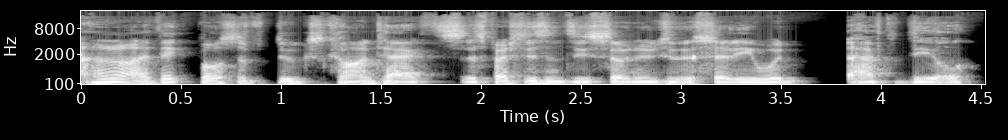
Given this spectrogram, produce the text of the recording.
I don't know. I think most of Duke's contacts, especially since he's so new to the city, would have to deal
